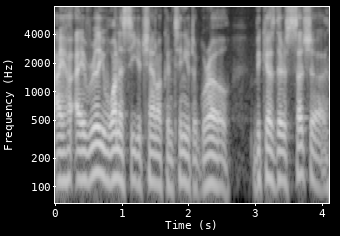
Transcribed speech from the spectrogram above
I I really want to see your channel continue to grow because there's such a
